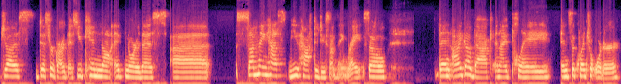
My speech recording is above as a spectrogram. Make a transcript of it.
just disregard this. You cannot ignore this. Uh, something has, you have to do something, right? So then I go back and I play in sequential order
